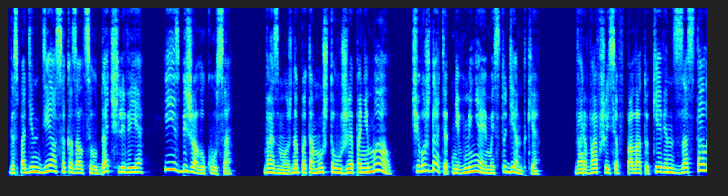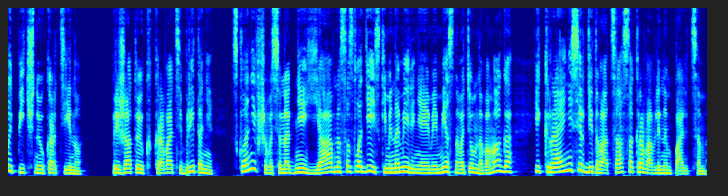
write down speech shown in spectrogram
господин Диас оказался удачливее и избежал укуса. Возможно, потому что уже понимал, чего ждать от невменяемой студентки. Ворвавшийся в палату Кевин застал эпичную картину. Прижатую к кровати Британи, склонившегося над ней явно со злодейскими намерениями местного темного мага и крайне сердитого отца с окровавленным пальцем.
